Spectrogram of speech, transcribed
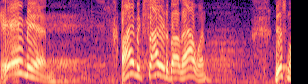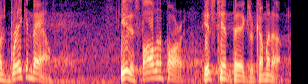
Amen. I am excited about that one. This one's breaking down. It is falling apart. Its tent pegs are coming up.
